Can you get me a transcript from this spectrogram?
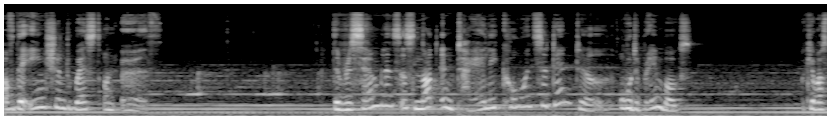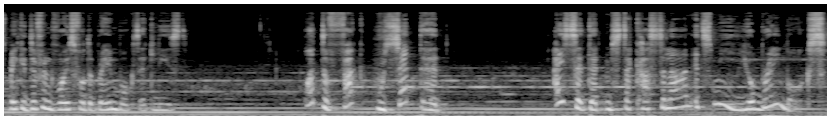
of the ancient West on Earth. The resemblance is not entirely coincidental. Oh, the brain box. Okay, I must make a different voice for the brain box at least. What the fuck? Who said that? I said that, Mr. Castellan. It's me, your brain box.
